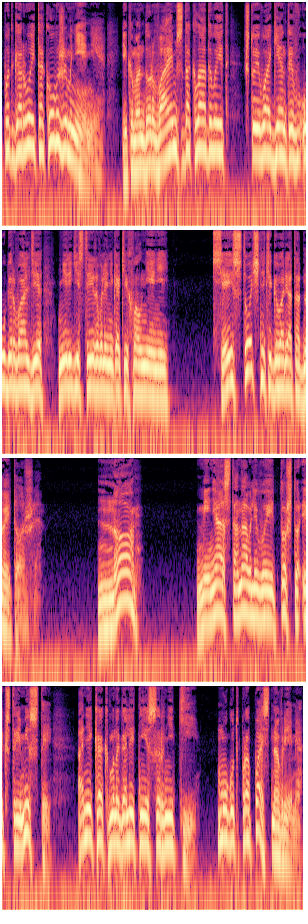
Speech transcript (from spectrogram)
под горой такого же мнения, и командор Ваймс докладывает, что его агенты в Убервальде не регистрировали никаких волнений. Все источники говорят одно и то же. Но меня останавливает то, что экстремисты, они как многолетние сорняки, могут пропасть на время,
